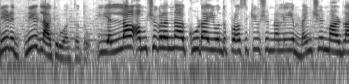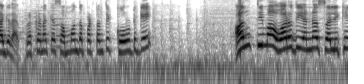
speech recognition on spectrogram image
ನೀಡಿ ನೀಡಲಾಗಿರುವಂಥದ್ದು. ಈ ಎಲ್ಲ ಅಂಶಗಳನ್ನ ಕೂಡ ಈ ಒಂದು ಪ್ರಾಸಿಕ್ಯೂಷನ್ನಲ್ಲಿ ಮೆನ್ಷನ್ ಮಾಡಲಾಗಿದೆ. ಪ್ರಕರಣಕ್ಕೆ ಸಂಬಂಧಪಟ್ಟಂತೆ ಕೋರ್ಟ್ಗೆ ಅಂತಿಮ ವರದಿಯನ್ನ ಸಲ್ಲಿಕೆ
